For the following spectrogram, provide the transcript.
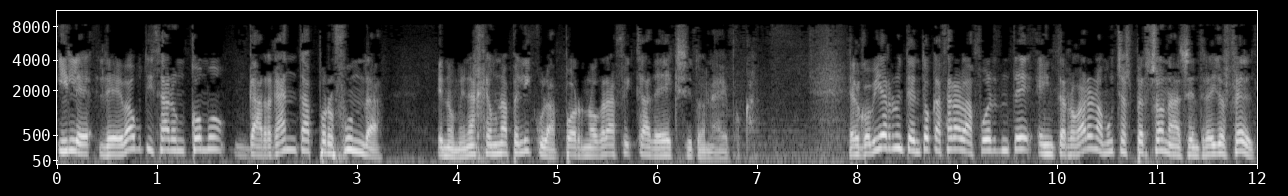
y le, le bautizaron como Garganta Profunda, en homenaje a una película pornográfica de éxito en la época. El gobierno intentó cazar a la fuente e interrogaron a muchas personas, entre ellos Feld,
